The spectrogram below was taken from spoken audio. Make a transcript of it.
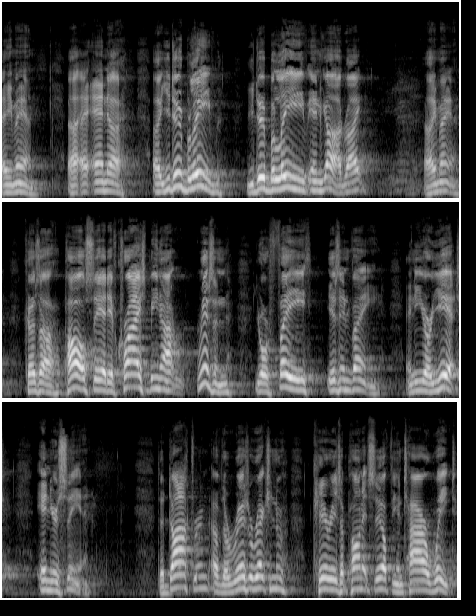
Amen. Uh, and uh, uh you do believe, you do believe in God, right? Amen. Because uh, Paul said, if Christ be not risen, your faith is in vain, and ye are yet in your sin. The doctrine of the resurrection carries upon itself the entire weight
